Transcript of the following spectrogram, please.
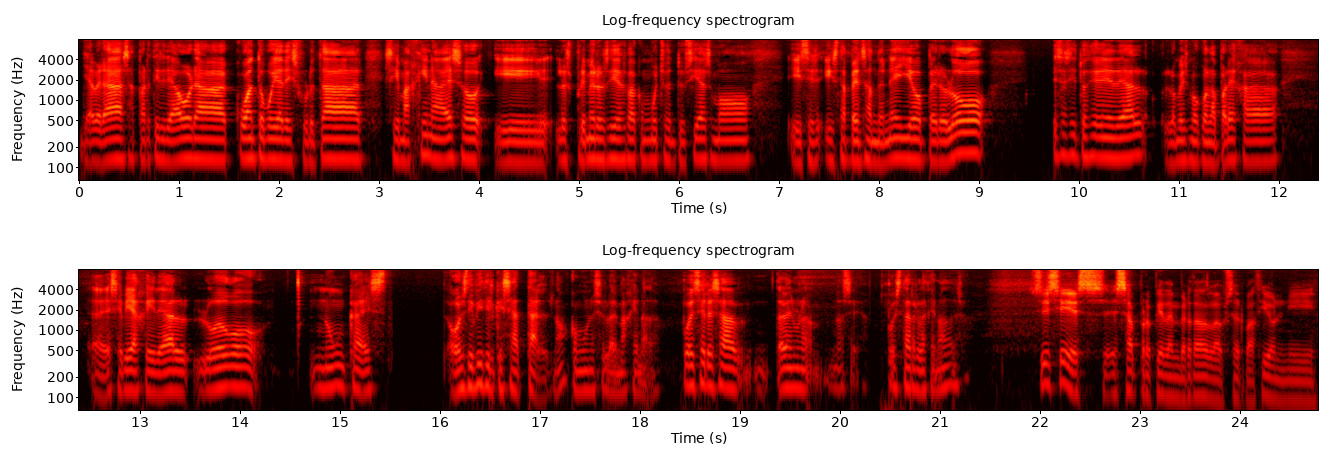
ya verás a partir de ahora cuánto voy a disfrutar. Se imagina eso y los primeros días va con mucho entusiasmo y, se, está pensando en ello, pero luego esa situación ideal, lo mismo con la pareja, eh, ese viaje ideal, luego nunca es, o es difícil que sea tal, ¿no? Como uno se lo ha imaginado. Puede ser esa, también una, no sé, puede estar relacionado eso. Sí, sí, es, es apropiada en verdad la observación y,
